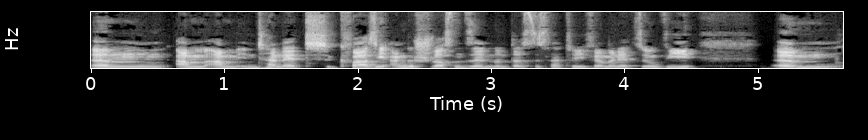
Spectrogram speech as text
ähm, am, am Internet quasi angeschlossen sind. Und das ist natürlich, wenn man jetzt irgendwie ähm,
